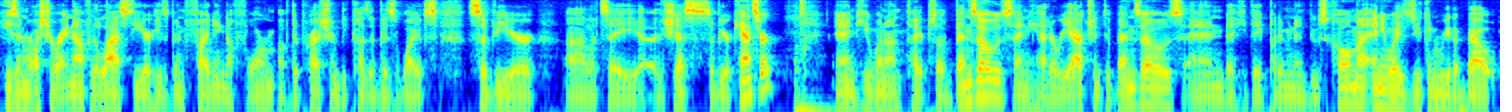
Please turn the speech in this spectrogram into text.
He's in Russia right now. For the last year, he's been fighting a form of depression because of his wife's severe, uh, let's say, uh, she has severe cancer and he went on types of benzos and he had a reaction to benzos and he, they put him in induced coma. Anyways you can read about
